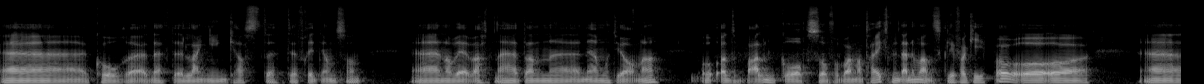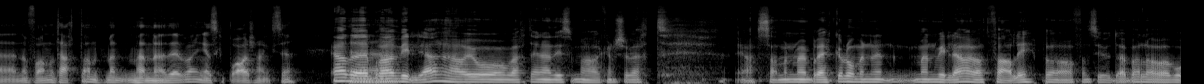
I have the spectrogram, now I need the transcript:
Eh, hvor eh, dette lange innkastet til Frid Jonsson Når Vevatnet heter han eh, ned mot hjørnet. Og altså, Ballen går så forbanna tregt, men den er vanskelig for keeper. Og, og eh, Nå får han jo tatt den, men, men eh, det var en ganske bra sjanse. Ja, det er bra. Viljar har jo vært en av de som har kanskje vært ja, sammen med Brekalo, men, men Viljar har vært farlig på offensive dødballer og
